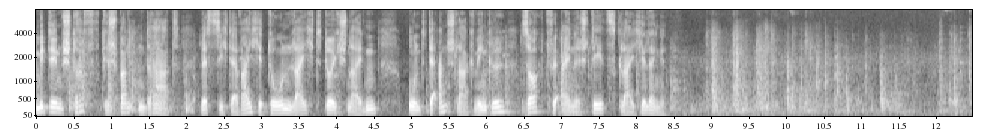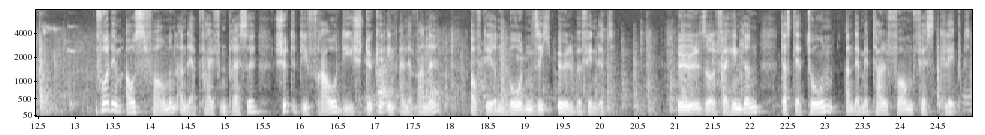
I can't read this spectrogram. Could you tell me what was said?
Mit dem straff gespannten Draht lässt sich der weiche Ton leicht durchschneiden und der Anschlagwinkel sorgt für eine stets gleiche Länge. Vor dem Ausformen an der Pfeifenpresse schüttet die Frau die Stücke in eine Wanne, auf deren Boden sich Öl befindet. Öl soll verhindern, dass der Ton an der Metallform festklebt.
